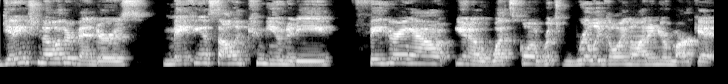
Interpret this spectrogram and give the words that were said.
getting to know other vendors, making a solid community, figuring out, you know, what's going, what's really going on in your market,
